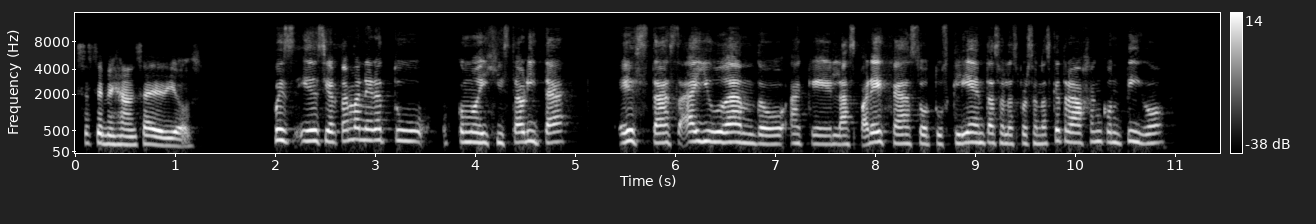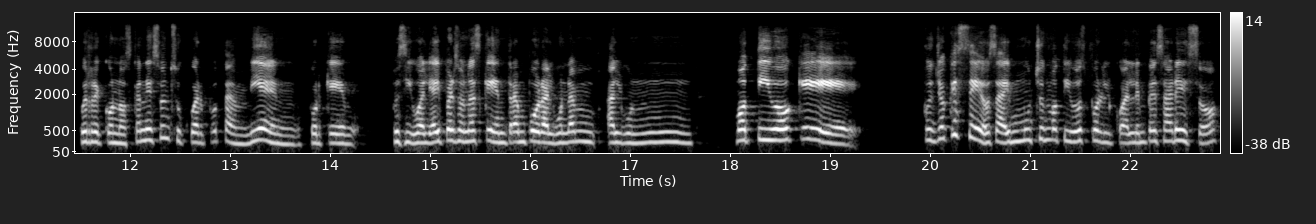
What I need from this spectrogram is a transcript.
esa semejanza de Dios. Pues y de cierta manera tú, como dijiste ahorita, estás ayudando a que las parejas o tus clientas o las personas que trabajan contigo, pues reconozcan eso en su cuerpo también, porque pues igual hay personas que entran por alguna, algún motivo que, pues yo qué sé, o sea, hay muchos motivos por el cual empezar eso,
